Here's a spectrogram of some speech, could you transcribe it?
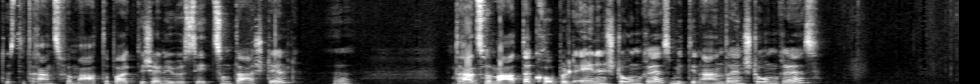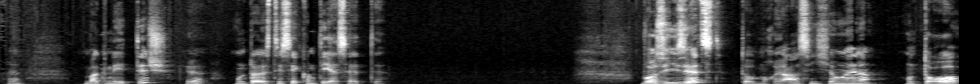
dass die Transformator praktisch eine Übersetzung darstellt. Transformator koppelt einen Stromkreis mit dem anderen Stromkreis, ja, magnetisch, ja, und da ist die Sekundärseite. Was ist jetzt? Da mache ich auch Sicherung einer und da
